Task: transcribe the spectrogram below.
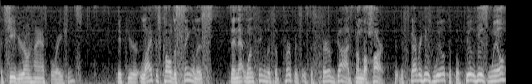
achieve your own high aspirations. If your life is called a singleness, then that one singleness of purpose is to serve God from the heart, to discover His will, to fulfill His will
